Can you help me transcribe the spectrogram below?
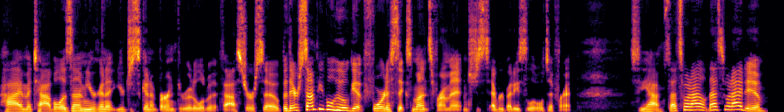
high metabolism, you're gonna you're just gonna burn through it a little bit faster. So, but there's some people who will get four to six months from it. It's just everybody's a little different. So yeah, so that's what I that's what I do.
